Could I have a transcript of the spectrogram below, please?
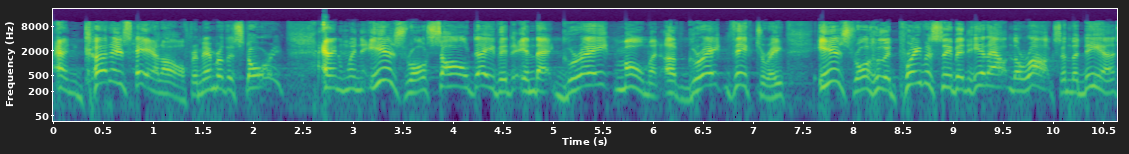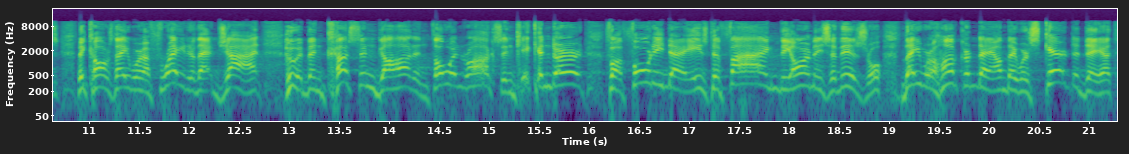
and cut his head off. Remember the story? And when Israel saw David in that great moment of great victory, Israel, who had previously been hid out in the rocks and the dens because they were afraid of that giant who had been cussing God and throwing rocks and kicking dirt for 40 days, defying the armies of Israel, they were hunkered down. They were scared to death.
